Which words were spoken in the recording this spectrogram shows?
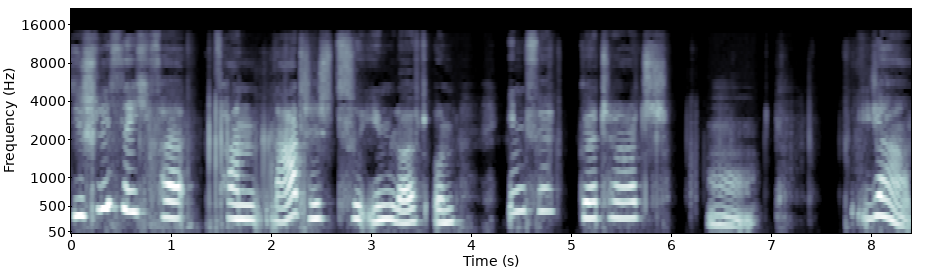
die schließlich fanatisch zu ihm läuft und ihn vergöttert. Hm. Ja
